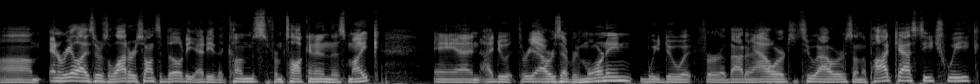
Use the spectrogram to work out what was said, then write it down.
um, and realize there's a lot of responsibility, Eddie, that comes from talking in this mic. And I do it three hours every morning. We do it for about an hour to two hours on the podcast each week.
